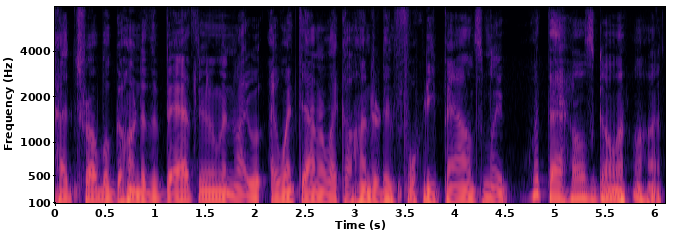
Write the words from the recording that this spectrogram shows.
had trouble going to the bathroom, and I I went down to like 140 pounds. I'm like, what the hell's going on?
